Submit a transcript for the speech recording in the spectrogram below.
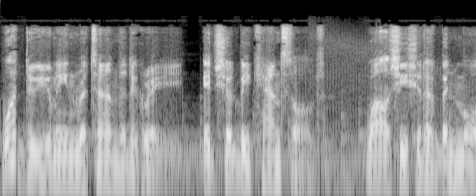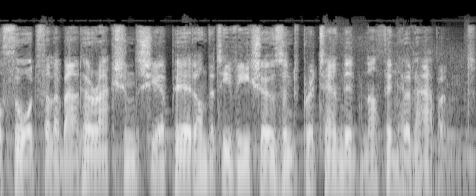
What do you mean return the degree? It should be cancelled. While she should have been more thoughtful about her actions she appeared on the TV shows and pretended nothing had happened.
